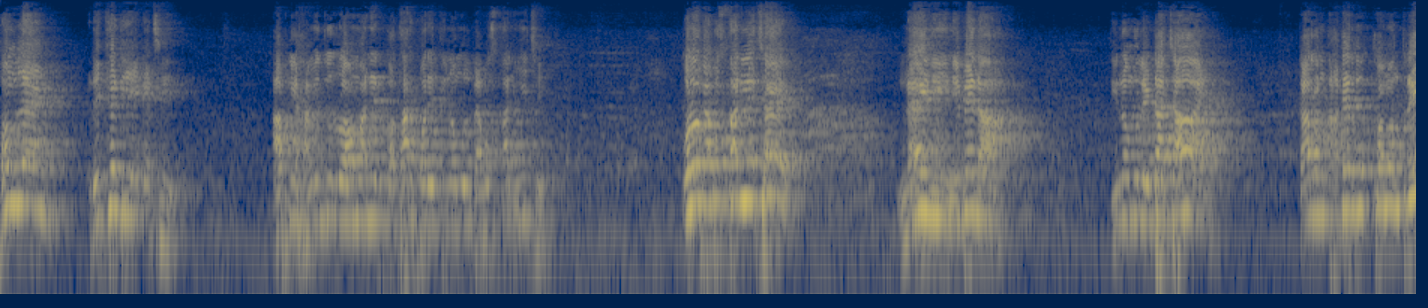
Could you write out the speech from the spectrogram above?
হোমল্যান্ড রেখে দিয়ে গেছে। আপনি হামিদুর রহমানের কথার পরে তৃণমূল ব্যবস্থা নিয়েছে? কোন ব্যবস্থা নিয়েছে? নেয়নি, নেবে না। তৃণমূল এটা চায়। কারণ তাদের মুখ্যমন্ত্রী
